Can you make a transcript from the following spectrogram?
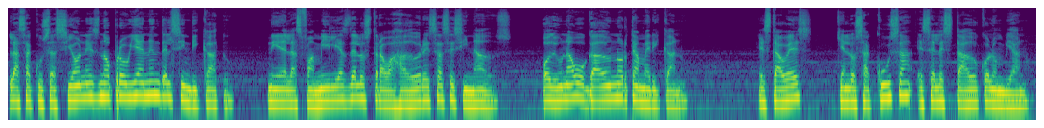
las acusaciones no provienen del sindicato, ni de las familias de los trabajadores asesinados, o de un abogado norteamericano. Esta vez, quien los acusa es el Estado colombiano.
